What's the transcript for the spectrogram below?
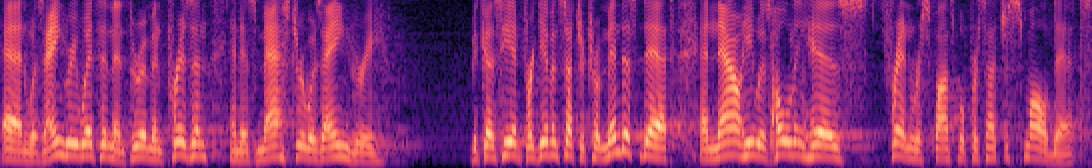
and was angry with him and threw him in prison. And his master was angry because he had forgiven such a tremendous debt and now he was holding his friend responsible for such a small debt.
